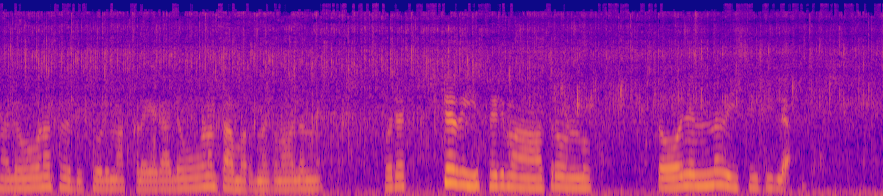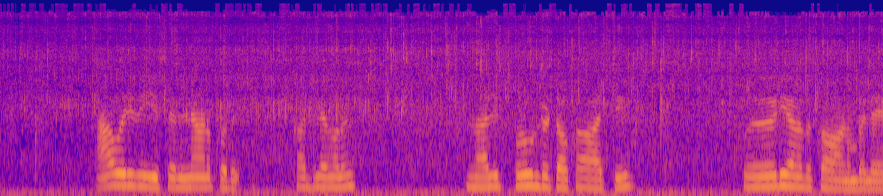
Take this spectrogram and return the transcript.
നല്ലോണം ശ്രദ്ധിച്ചോളി മക്കളെ. നല്ലോണം തമർന്നിക്കണോലൊന്ന് ഒരൊറ്റ വീസരി മാത്രമേ ഉള്ളൂ. തോനൊന്നും വീശിയിട്ടില്ല. ആ ഒരു വീസലിനാണ് ഇപ്പോൾ അത് കണ്ടില്ലങ്ങൾ എന്നാലും ഇപ്പോഴും ഉണ്ട് കേട്ടോ കാറ്റ്. പേടിയാണത് കാണുമ്പോൾ അല്ലേ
